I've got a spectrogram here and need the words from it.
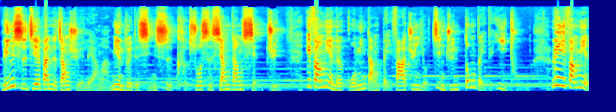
临时接班的张学良啊，面对的形势可说是相当险峻。一方面呢，国民党北伐军有进军东北的意图。另一方面，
